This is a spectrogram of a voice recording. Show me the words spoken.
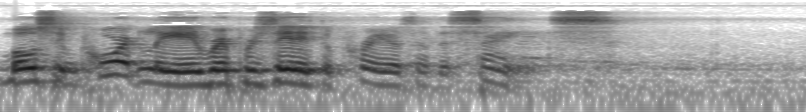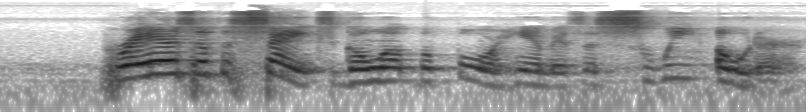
Most importantly, it represented the prayers of the saints. Prayers of the saints go up before him as a sweet odor.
